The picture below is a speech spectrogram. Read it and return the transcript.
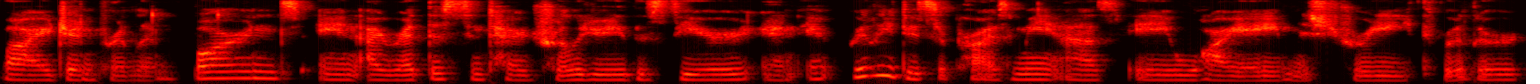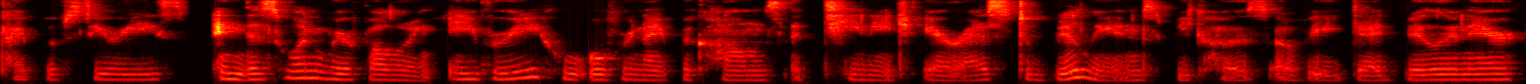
by Jennifer Lynn Barnes, and I read this entire trilogy this year, and it really did surprise me as a YA mystery thriller type of series. In this one, we're following Avery, who overnight becomes a teenage heiress to billions because of a dead billionaire,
